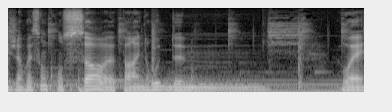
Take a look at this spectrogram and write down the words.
J'ai l'impression qu'on sort euh, par une route de... Ouais.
